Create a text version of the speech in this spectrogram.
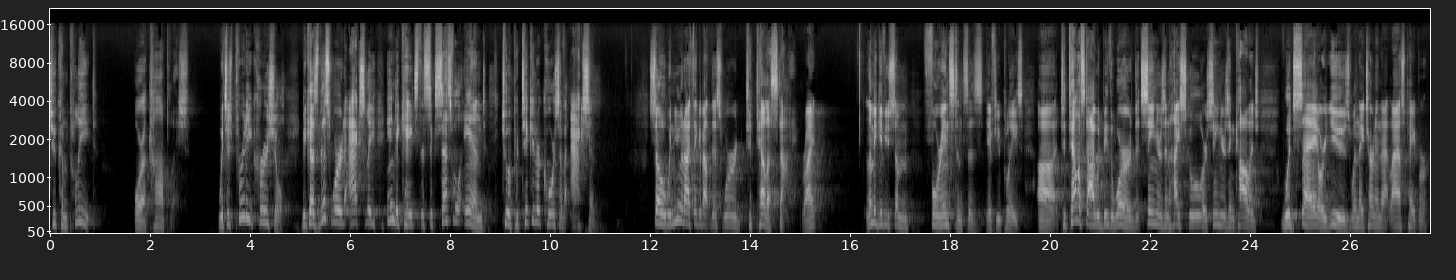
to complete, or accomplish, which is pretty crucial because this word actually indicates the successful end to a particular course of action. So when you and I think about this word tetelestai, right? Let me give you some for instances, if you please. Uh, tetelestai would be the word that seniors in high school or seniors in college would say or use when they turn in that last paper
